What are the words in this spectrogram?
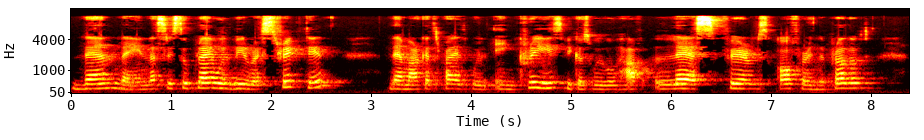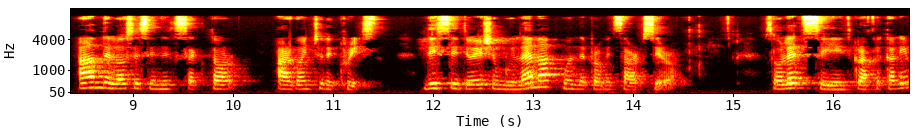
Then the industry supply will be restricted, the market price will increase because we will have less firms offering the product, and the losses in this sector are going to decrease. This situation will end up when the profits are zero. So let's see it graphically.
